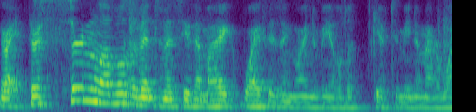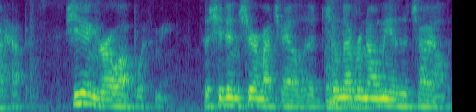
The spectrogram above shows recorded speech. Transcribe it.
right. There's certain levels of intimacy that my wife isn't going to be able to give to me no matter what happens. She didn't grow up with me, so she didn't share my childhood. She'll never know me as a child.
